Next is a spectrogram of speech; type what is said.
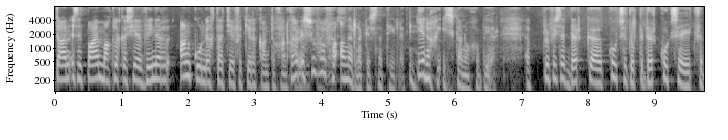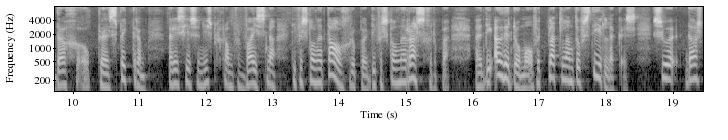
dan is dit baie maklik as jy 'n wenner aankondig dat jy verkeerde kant toe gaan gaan. Daar is soveel veranderlikes natuurlik. Enige iets kan nog gebeur. Uh, professor Dirk uh, Kotse, Dr Dirk Kotse het vandag op uh, Spectrum, hier 'n nuusprogram verwys na die verskillende taalgroepe, die verskillende rasgroepe, uh, die ouderdomme of dit platteland of stedelik is. So daar's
